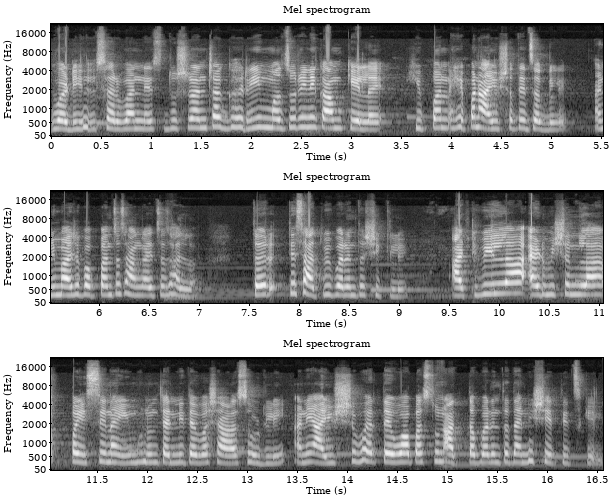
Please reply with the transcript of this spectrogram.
वडील सर्वांनीच दुसऱ्यांच्या घरी मजुरीने काम केलं आहे ही पण हे पण आयुष्य ते जगले. आणि माझ्या पप्पांचं सांगायचं झालं तर ते सातवीपर्यंत शिकले. आठवीला ॲडमिशनला पैसे नाही म्हणून त्यांनी तेव्हा शाळा सोडली आणि आयुष्यभर तेव्हापासून आत्तापर्यंत त्यांनी शेतीच केली.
